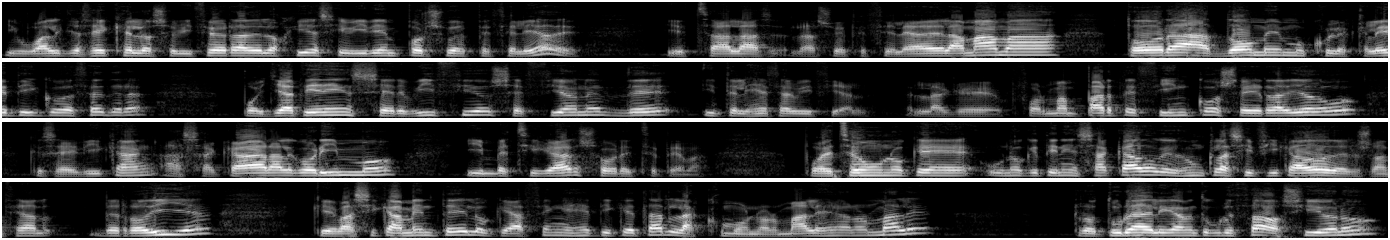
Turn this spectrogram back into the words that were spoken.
igual ya sabéis que los servicios de radiología se dividen por sus especialidades. Y está la, subespecialidad de la mama, tórax, abdomen, músculo esquelético, etcétera. Pues ya tienen servicios, secciones de inteligencia artificial, en la que forman parte cinco o seis radiólogos que se dedican a sacar algoritmos e investigar sobre este tema. Pues este es uno que, uno que tienen sacado, que es un clasificador de resonancia de rodillas, que básicamente lo que hacen es etiquetarlas como normales y anormales, rotura de ligamento cruzado sí o no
